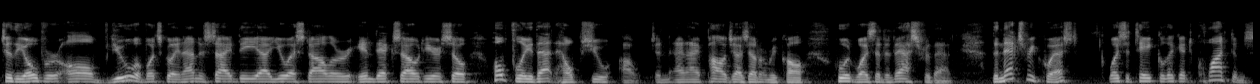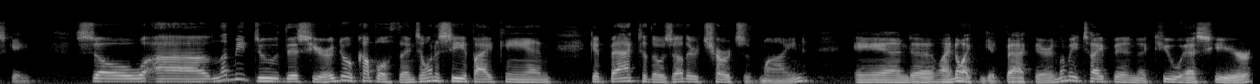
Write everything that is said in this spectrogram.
to the overall view of what's going on inside the uh, U.S. dollar index out here. So hopefully that helps you out. And, and I apologize, I don't recall who it was that had asked for that. The next request was to take a look at QuantumScape. So uh, let me do this here, do a couple of things. I want to see if I can get back to those other charts of mine. And uh, I know I can get back there. And let me type in a QS here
